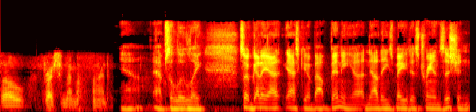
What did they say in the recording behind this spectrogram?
so fresh in my mind. Yeah, absolutely. So I've got to ask you about Benny. Uh, now that he's made his transition,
